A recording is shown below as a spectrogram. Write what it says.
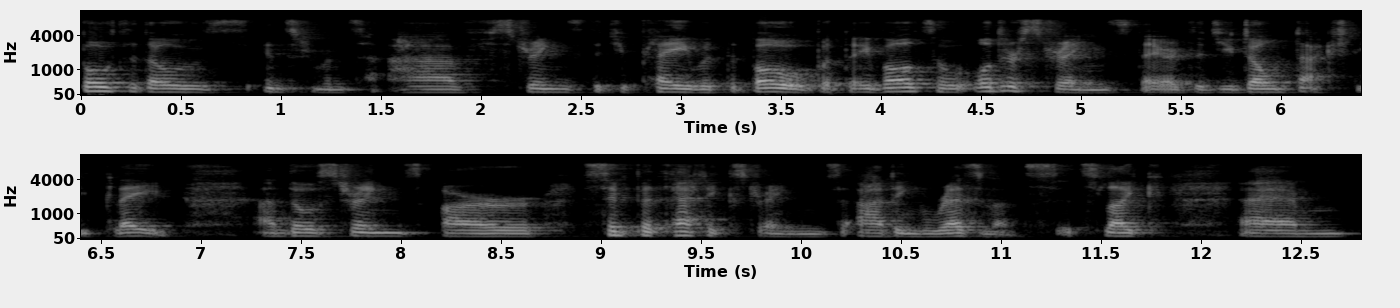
Both of those instruments have strings that you play with the bow, but they've also other strings there that you don't actually play. And those strings are sympathetic strings adding resonance. It's like um,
